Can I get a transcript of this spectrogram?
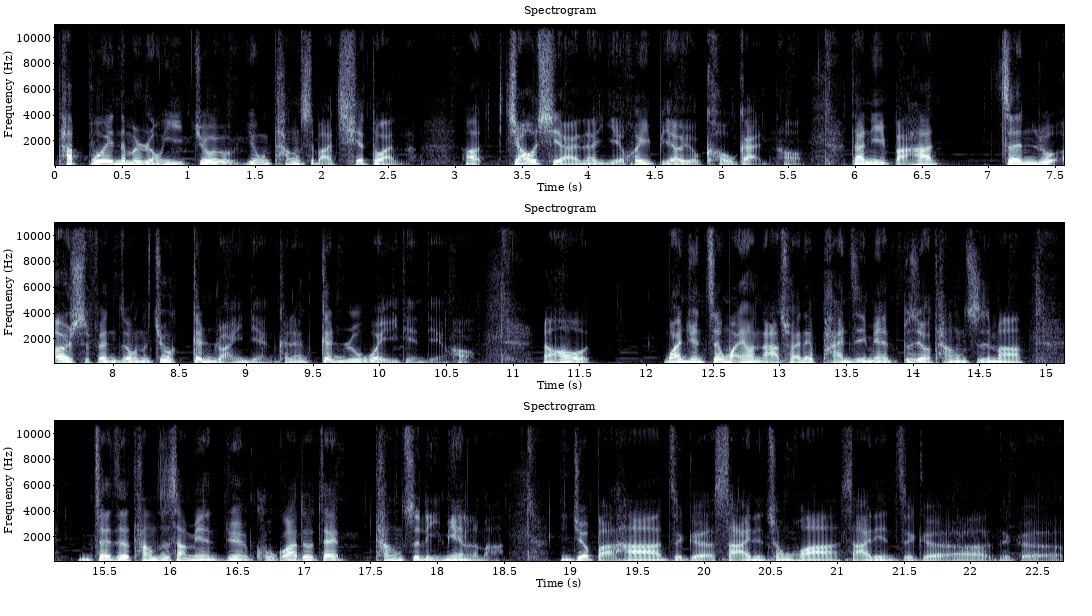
它不会那么容易就用汤匙把它切断了啊，嚼起来呢也会比较有口感哈。但你把它蒸入二十分钟呢，就更软一点，可能更入味一点点哈。然后完全蒸完以后拿出来，那个盘子里面不是有汤汁吗？你在这汤汁上面，因为苦瓜都在。汤汁里面了嘛，你就把它这个撒一点葱花，撒一点这个呃这个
